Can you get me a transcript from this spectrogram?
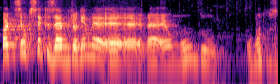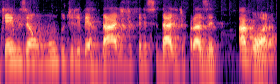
Pode ser o que você quiser. Videogame é, é, é, né, é um mundo. O mundo dos games é um mundo de liberdade, de felicidade, de prazer. Agora,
